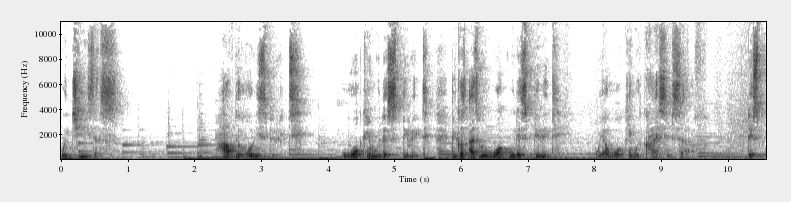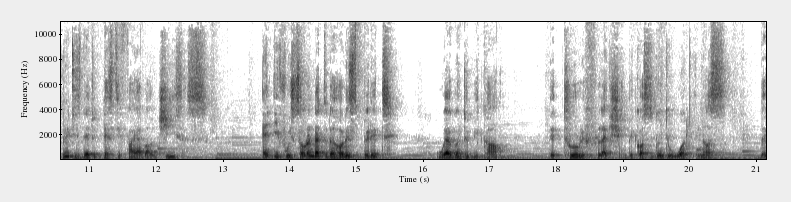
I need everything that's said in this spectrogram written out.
with Jesus, have the Holy Spirit, walking with the Spirit. Because as we walk with the Spirit, we are walking with Christ Himself. The Spirit is there to testify about Jesus. And if we surrender to the Holy Spirit, we are going to become the true reflection because it's going to work in us the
